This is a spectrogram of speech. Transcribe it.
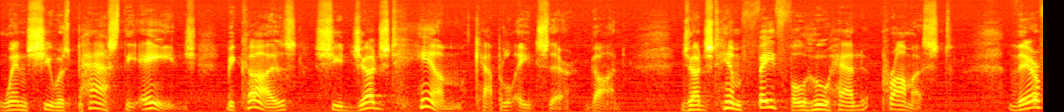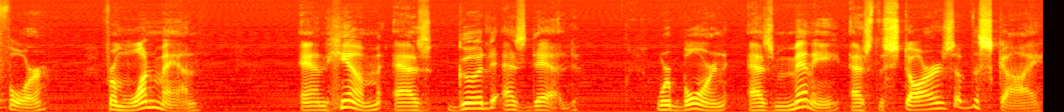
when she was past the age because she judged him, capital H there, God, judged him faithful who had promised. Therefore, from one man, and him as good as dead, were born as many as the stars of the sky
